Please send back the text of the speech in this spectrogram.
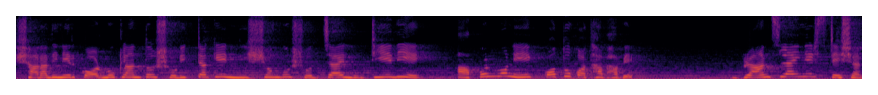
সারাদিনের কর্মক্লান্ত শরীরটাকে নিঃসঙ্গ শয্যায় লুটিয়ে দিয়ে আপন মনে কত কথা ভাবে। ব্রাঞ্চ লাইনের স্টেশন।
